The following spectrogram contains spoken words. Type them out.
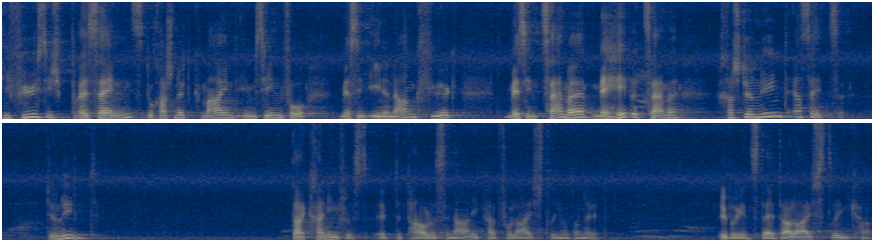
die physische Präsenz, du kannst nicht gemeint im Sinn von, wir sind ihnen angefügt, wir sind zusammen, wir heben zusammen, kannst du dir nichts ersetzen. Dir nichts. Da hat keinen Einfluss, ob der Paulus eine Ahnung hat von Livestream oder nicht. Übrigens, der hat auch Livestream gehabt.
